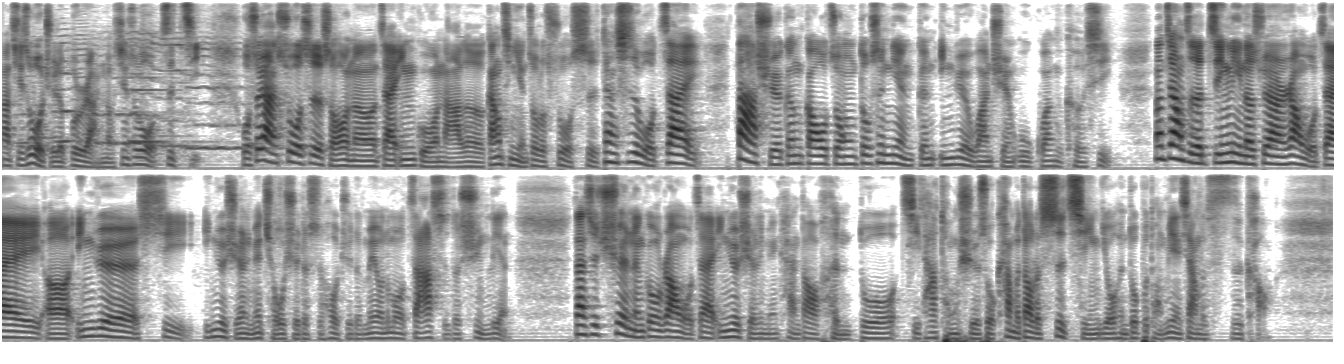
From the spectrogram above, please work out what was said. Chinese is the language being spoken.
那其实我觉得不然哦。先说我自己，我虽然硕士的时候呢，在英国拿了钢琴演奏的硕士，但是我在大学跟高中都是念跟音乐完全无关的科系。那这样子的经历呢，虽然让我在呃音乐系、音乐学院里面求学的时候，觉得没有那么扎实的训练，但是却能够让我在音乐学里面看到很多其他同学所看不到的事情，有很多不同面向的思考。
